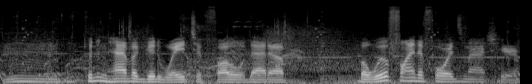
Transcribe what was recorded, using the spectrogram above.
Mm, couldn't have a good way to follow that up. But we'll find a forward smash here.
